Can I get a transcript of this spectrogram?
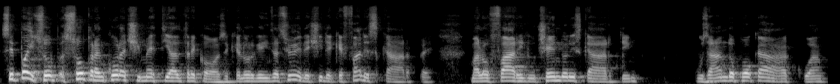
Se poi so- sopra ancora ci metti altre cose, che l'organizzazione decide che fa le scarpe, ma lo fa riducendo gli scarti, usando poca acqua,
